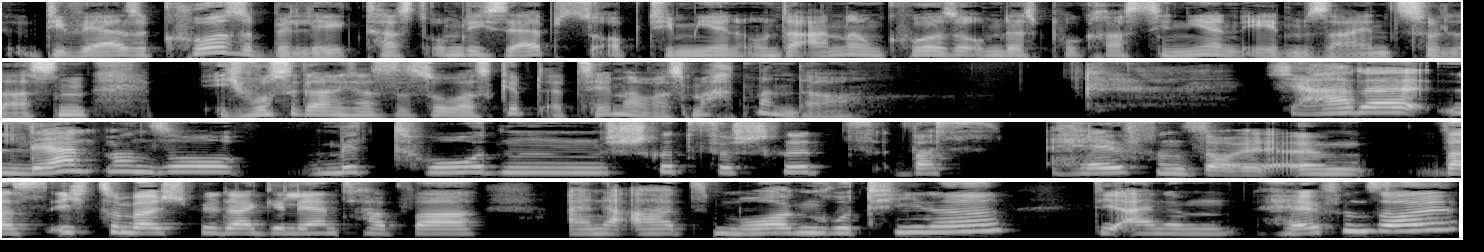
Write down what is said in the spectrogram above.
diverse Kurse belegt hast, um dich selbst zu optimieren, unter anderem Kurse, um das Prokrastinieren eben sein zu lassen. Ich wusste gar nicht, dass es sowas gibt. Erzähl mal, was macht man da? Ja, da lernt man so Methoden Schritt für Schritt, was helfen soll. Ähm, was ich zum Beispiel da gelernt habe, war eine Art Morgenroutine, die einem helfen soll,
